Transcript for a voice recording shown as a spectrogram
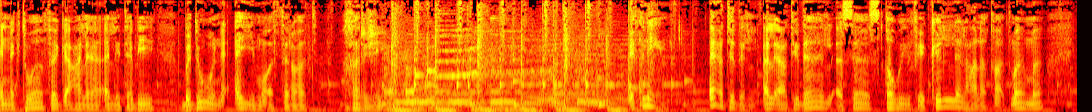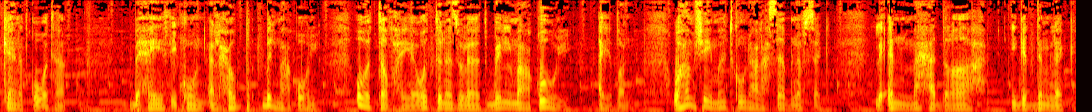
إنك توافق على اللي تبيه بدون أي مؤثرات خارجية. اثنين اعتدل. الاعتدال أساس قوي في كل العلاقات مهما كانت قوتها. بحيث يكون الحب بالمعقول والتضحية والتنازلات بالمعقول أيضا. وأهم شيء ما تكون على حساب نفسك لأن ما حد راح يقدم لك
